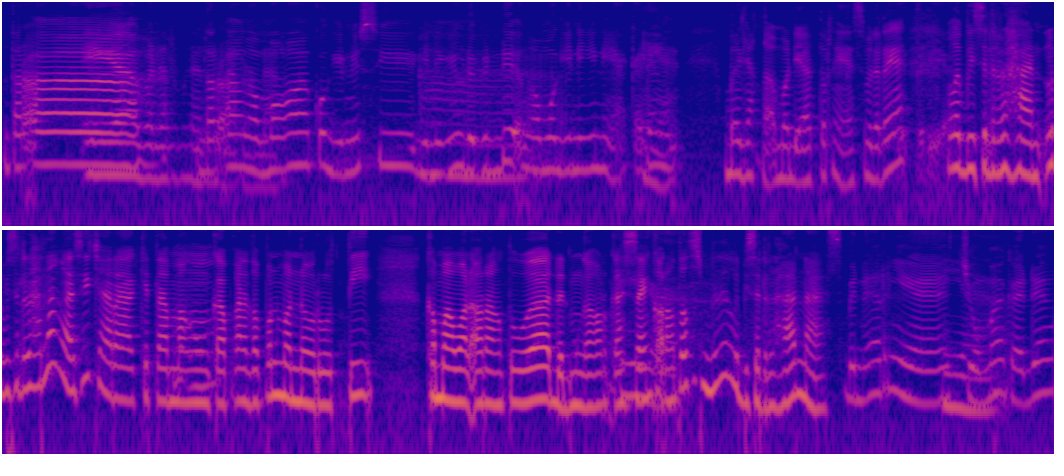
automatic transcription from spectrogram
ntar ah, Iya, benar benar. ntar ah nggak mau kok gini sih, gini-gini udah gede Ah. nggak mau gini-gini ya kadang. Iya. banyak nggak mau diaturnya ya sebenarnya Itu dia. lebih sederhana lebih sederhana nggak sih cara kita Mm-mm. mengungkapkan ataupun menuruti kemauan orang tua dan mengungkapkan kasih sayang ke Iya. orang tua itu sebenarnya lebih sederhana Sebenarnya, Iya. cuma kadang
